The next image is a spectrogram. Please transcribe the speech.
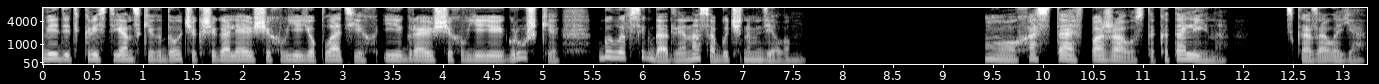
Видеть крестьянских дочек, щеголяющих в ее платьях и играющих в ее игрушки, было всегда для нас обычным делом. Ох, оставь, пожалуйста, Каталина, сказала я.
